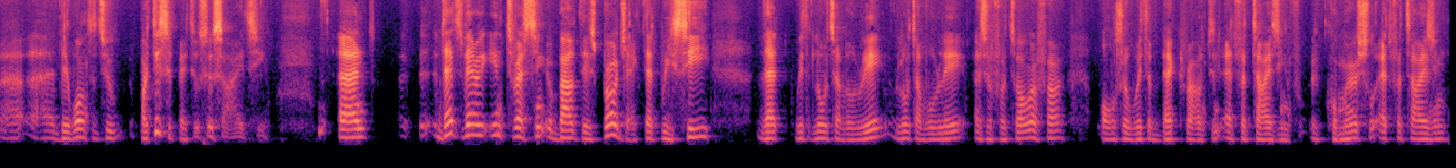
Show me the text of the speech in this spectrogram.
Uh, uh, they wanted to participate to society. And that's very interesting about this project that we see that with Lothar Wolleh, Lothar Wolleh as a photographer, also with a background in advertising, commercial advertising,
